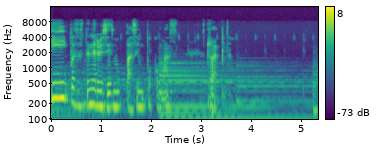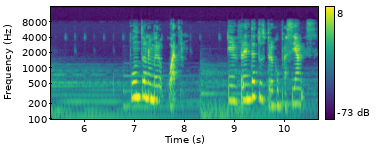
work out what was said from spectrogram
y pues este nerviosismo pase un poco más rápido. Punto número 4. Enfrenta tus preocupaciones.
